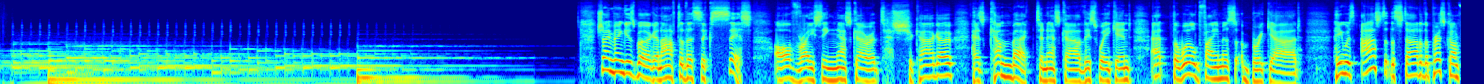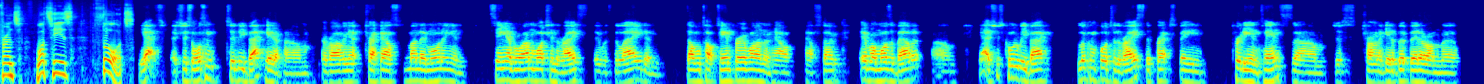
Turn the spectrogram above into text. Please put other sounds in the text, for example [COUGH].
Shane Van Gisbergen, after the success of racing NASCAR at Chicago, has come back to NASCAR this weekend at the world famous Brickyard. He was asked at the start of the press conference what's his thoughts. yeah, it's, it's just awesome to be back here. Um, arriving at Trackhouse Monday morning and seeing everyone watching the race. It was delayed and double top ten for everyone, and how how stoked everyone was about it. Um, yeah, it's just cool to be back. Looking forward to the race. The prep's been pretty intense. Um, just trying to get a bit better on the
